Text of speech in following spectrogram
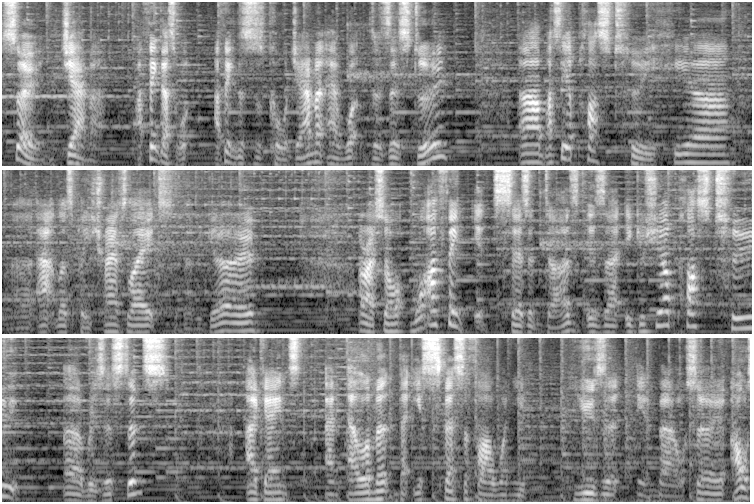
so, Jammer. I think that's what, I think this is called Jammer, and what does this do? Um, I see a plus two here. Uh, Atlas, please translate. There we go. Alright, so what I think it says it does is that it gives you a plus two uh, resistance against an element that you specify when you use it in battle. So I'll,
